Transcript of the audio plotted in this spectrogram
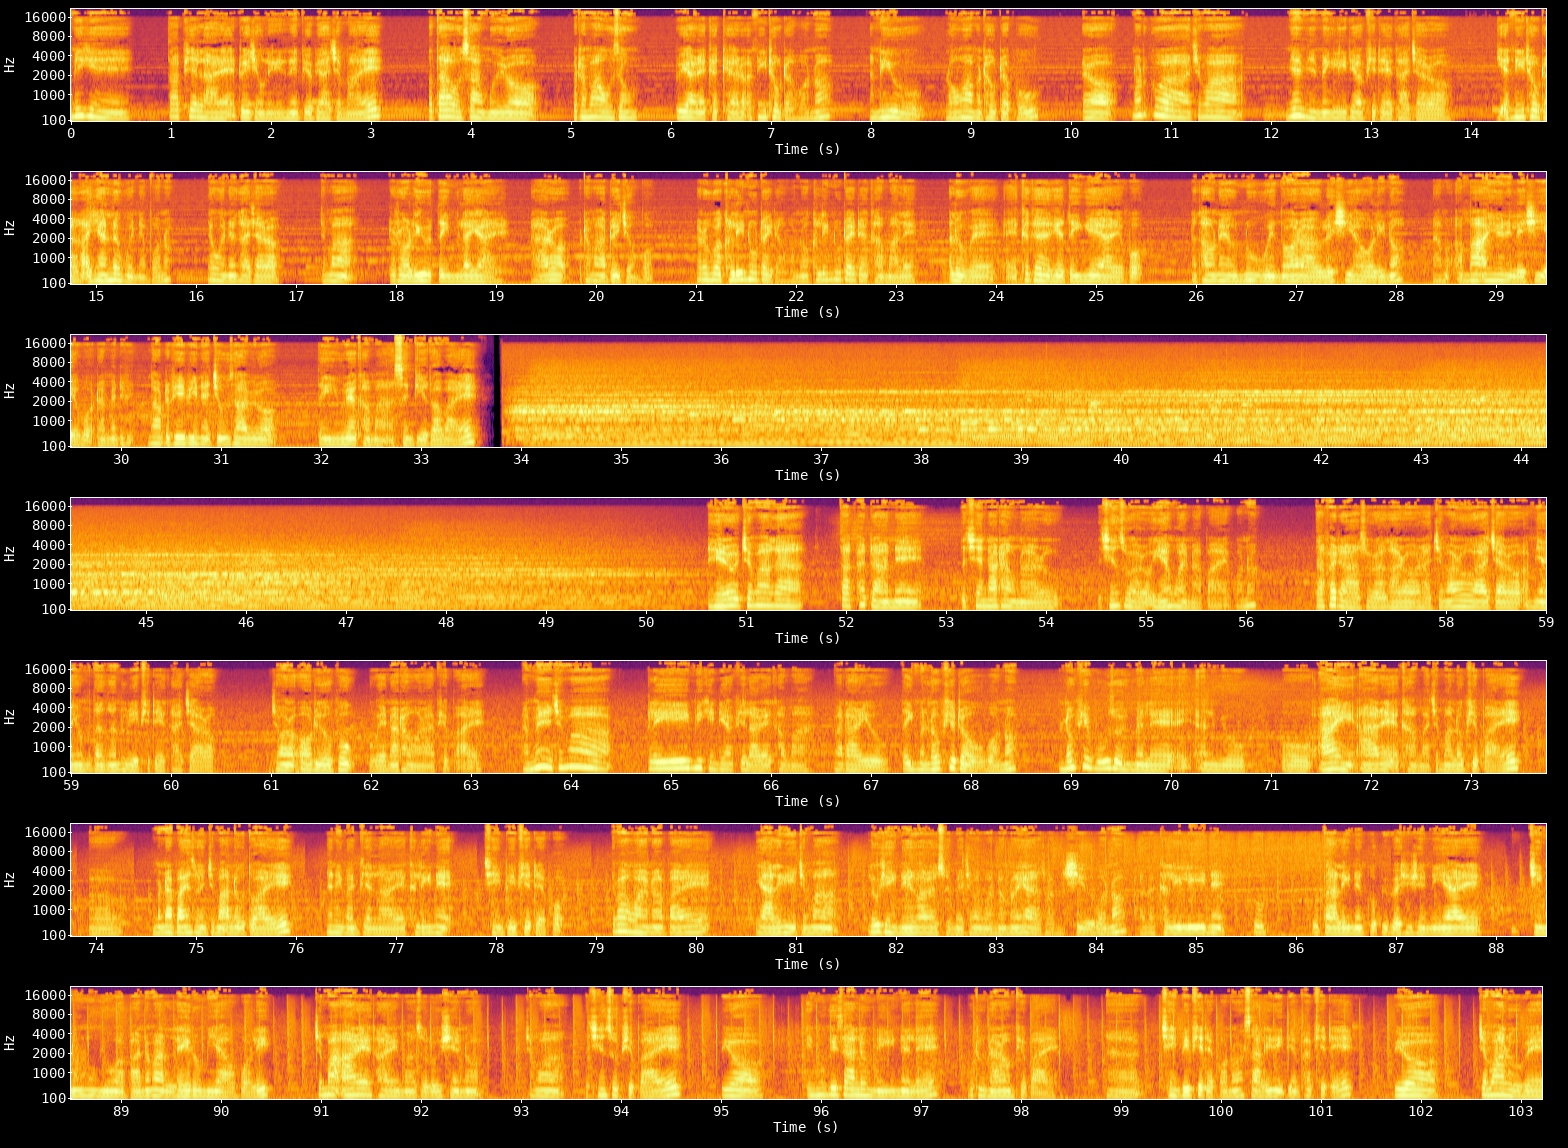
မမိခင်သားဖြစ်လာတဲ့အတွေ့အကြုံလေးတွေနဲ့ပြောပြချင်ပါတယ်။သားသားကိုစမွေးတော့ပထမအဦးဆုံးတွေ့ရတဲ့ခက်ခဲကတော့အနှီးထုတ်တာပေါ့နော်။အနှီးကိုလုံးဝမထုတ်တတ်ဘူး။အဲ့တော့နောက်တစ်ခုကကျွန်မမျက်မြင်မိန်းကလေးတယောက်ဖြစ်တဲ့အခါကျတော့ဒီအနှီးထုတ်တာကအရန်လက်ဝင်နေပေါ့နော်။လက်ဝင်တဲ့အခါကျတော့ကျွန်မတော်တော်လေးကိုသိမ်ယူလိုက်ရတယ်။ဒါကတော့ပထမအတွေ့အကြုံပေါ့။နောက်တစ်ခုကကလေးနှုတ်တိုက်တာပေါ့နော်။ကလေးနှုတ်တိုက်တဲ့အခါမှာလည်းအဲ့လိုပဲအခက်ခက်ခဲသိမ်ခဲ့ရတယ်ပေါ့။နှာခေါင်းထဲကိုနှုတ်ဝင်သွားတာကိုလည်းရှိရပါလိမ့်နော်။ ဒါအမအယွန်းနေလည်းရှိရဲပေါ့ဒါပေမဲ့နောက်တစ်ဖြည်းဖြည်းနဲ့စူးစမ်းပြီးတော့တင်ယူတဲ့အခါမှာအဆင်ပြေသွားပါတယ်တကယ်တော့ကျမကတာဖက်တာနဲ့တခြင်းနားထောင်တာတို့တခြင်းဆိုတာတို့အရန်ဝိုင်မှာပါတယ်ပေါ့နော် တာဖတ်တာဆိုတာကတော့ဒါကျမတို့ကကြတော့အမြန်ယုံမတန်ဆန်းသူတွေဖြစ်တဲ့အခါကျတော့ကျမတို့ audio book ကိုပဲနားထောင်ရတာဖြစ်ပါတယ်။ဒါပေမဲ့ကျမကလေးမိခင်တယောက်ဖြစ်လာတဲ့အခါမှာမဒါတွေကိုတိတ်မလုံးဖြစ်တော့ဘူးပေါ့နော်။မလုံးဖြစ်ဘူးဆိုရင်လည်းအဲ့လိုမျိုးဟိုအားရင်အားတဲ့အခါမှာကျမလုံးဖြစ်ပါတယ်။အာမနက်ပိုင်းဆိုရင်ကျမအလုပ်သွားတယ်။ညနေပိုင်းပြန်လာတယ်ကလေးနဲ့ချိန်ပေးဖြစ်တယ်ပေါ့။ကျမဝိုင်းမှာပါတဲ့ຢာလေးတွေကျမလှုပ်ချိန်နေသွားတယ်ဆိုရင်ကျမမနောက်နောက်ရတာဆိုတာမရှိဘူးပေါ့နော်။အဲဒါကလေးလေးနဲ့ခု ကိုသားလေးနဲ့ကိုပြပြရှင်ရှင်နေရတဲ့ဂျင်းနူးမှုမျိုးကဘာမှလဲလို့မရဘူးပေါ့လေကျမအားတဲ့အခါတွေမှာဆိုလို့ရှင်တော့ကျမအချင်းဆိုဖြစ်ပါတယ်ပြီးတော့အိမ်မှုကိစ္စလုပ်နေနေလည်းဝတ္ထုနာတော်ဖြစ်ပါတယ်အဲချိန်ပေးဖြစ်တယ်ပေါ့နော်စာလေးတွေပြန်ဖတ်ဖြစ်တယ်ပြီးတော့ကျမလိုပဲ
